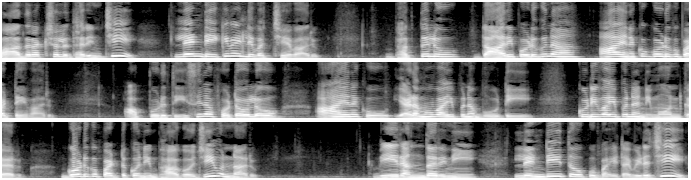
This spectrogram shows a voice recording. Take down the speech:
పాదరక్షలు ధరించి లెండీకి వెళ్ళి వచ్చేవారు. భక్తులు దారి పొడుగున ఆయనకు గొడుగు పట్టేవారు. అప్పుడు తీసిన ఫోటోలో ఆయనకు ఎడమవైపున బూటి కుడివైపున నిమోన్కర్ గొడుగు పట్టుకొని భాగోజీ ఉన్నారు. వీరందరినీ లెండీతోపు బయట విడిచి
